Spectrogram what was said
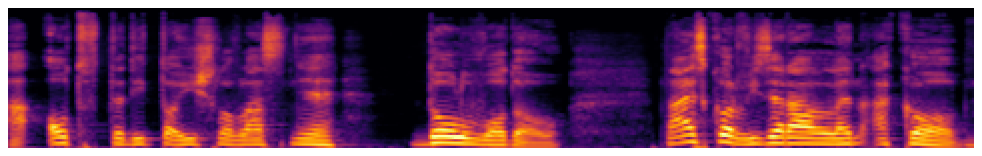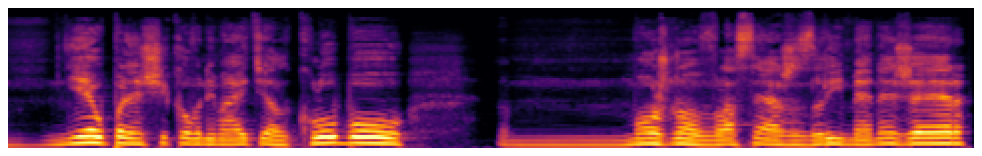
a odvtedy to išlo vlastne dolu vodou. Najskôr vyzeral len ako neúplne šikovný majiteľ klubu, možno vlastne až zlý manažér,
